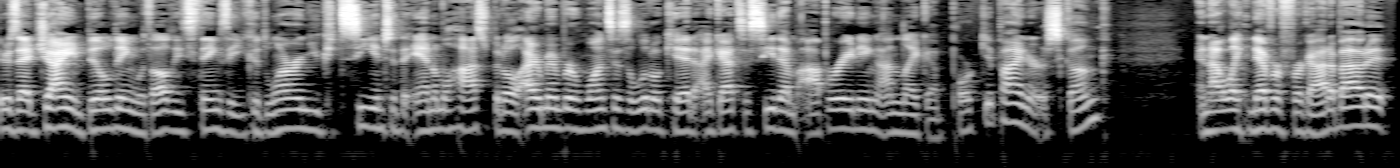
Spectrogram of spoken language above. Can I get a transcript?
There was that giant building with all these things that you could learn. You could see into the animal hospital. I remember once as a little kid, I got to see them operating on like a porcupine or a skunk, and I like never forgot about it.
